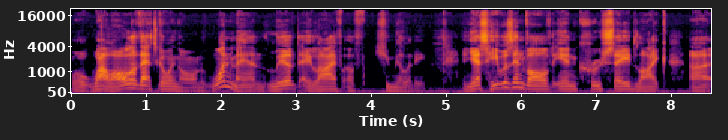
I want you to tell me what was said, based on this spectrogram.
Well, while all of that's going on, one man lived a life of humility. And yes, he was involved in crusade like uh,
